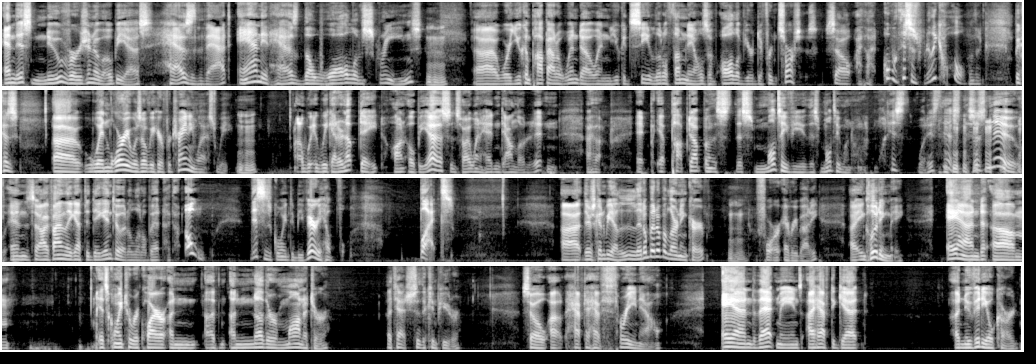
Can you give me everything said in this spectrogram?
And this new version of OBS has that, and it has the wall of screens uh, where you can pop out a window and you could see little thumbnails of all of your different sources. So I thought, oh, this is really cool because uh, when Lori was over here for training last week, uh, we, we got an update on OBS, and so I went ahead and downloaded it, and I thought it, it popped up on this this multi view, this multi window. Like, What is what is this? This is new, and so I finally got to dig into it a little bit. I thought, oh, this is going to be very helpful, but uh, there's going to be a little bit of a learning curve for everybody, uh, including me, and um, it's going to require an, an, another monitor attached to the computer. So I have to have three now. And that means I have to get a new video card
